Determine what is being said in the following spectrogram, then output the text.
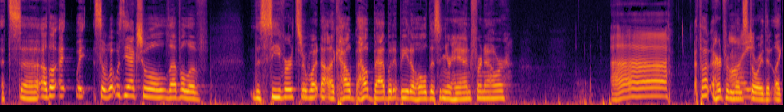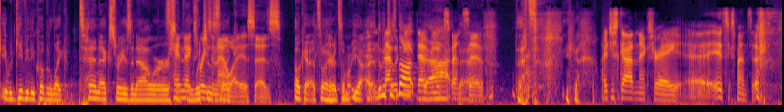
That's uh, although I, wait. So what was the actual level of the sieverts or whatnot? Like how how bad would it be to hold this in your hand for an hour? Uh, I thought I heard from one story that like it would give you the equivalent of like ten X-rays an hour. Or ten something, which X-rays is an hour. It says. okay, that's what I heard somewhere. Yeah, And which that is would not be, that would be expensive. bad. That's yeah. I just got an X-ray. Uh, it's expensive.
